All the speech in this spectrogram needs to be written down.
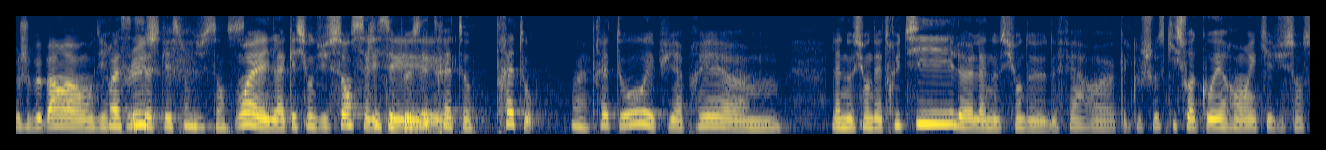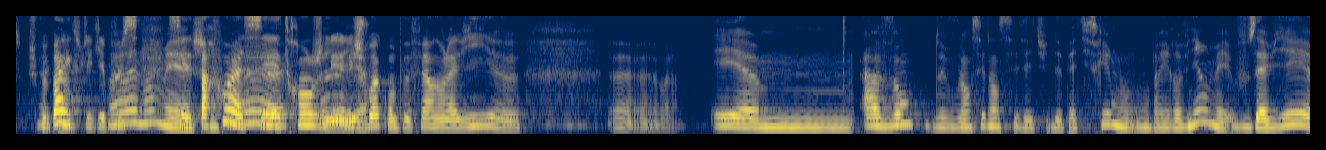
je peux pas en dire plus. C'est cette question du sens. Ouais, la question du sens, elle qui s'est posée très tôt. Très tôt. Très tôt, et puis après la notion d'être utile, la notion de, faire euh, quelque chose qui soit cohérent et qui ait du sens. Je peux pas expliquer plus. c'est parfois assez étrange les, choix qu'on peut faire dans la vie. Euh, euh, voilà. Et avant de vous lancer dans ces études de pâtisserie, on, va y revenir, mais vous aviez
